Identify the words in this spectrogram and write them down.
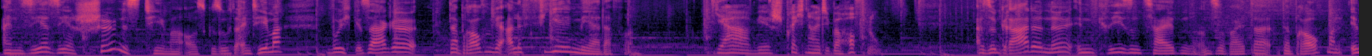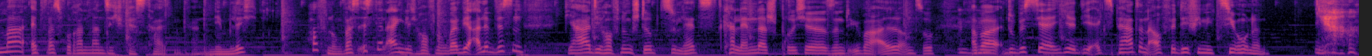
ein sehr, sehr schönes Thema ausgesucht. Ein Thema, wo ich sage, da brauchen wir alle viel mehr davon. Ja, wir sprechen heute über Hoffnung. Also gerade ne, in Krisenzeiten und so weiter, da braucht man immer etwas, woran man sich festhalten kann, nämlich Hoffnung. Was ist denn eigentlich Hoffnung? Weil wir alle wissen, ja, die Hoffnung stirbt zuletzt, Kalendersprüche sind überall und so. Mhm. Aber du bist ja hier die Expertin auch für Definitionen. Ja,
